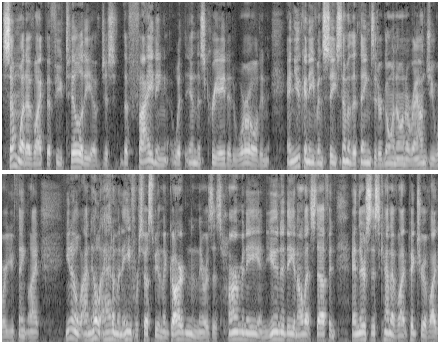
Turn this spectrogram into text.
somewhat of like the futility of just the fighting within this created world, and and you can even see some of the things that are going on around you where you think like you know, I know Adam and Eve were supposed to be in the garden and there was this harmony and unity and all that stuff. And, and there's this kind of like picture of like,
